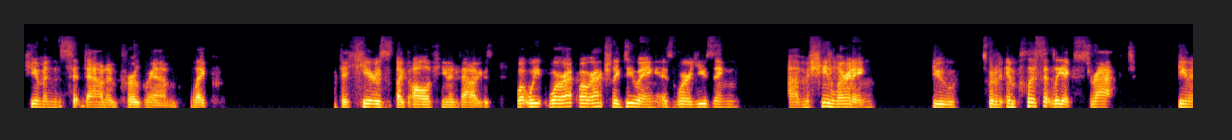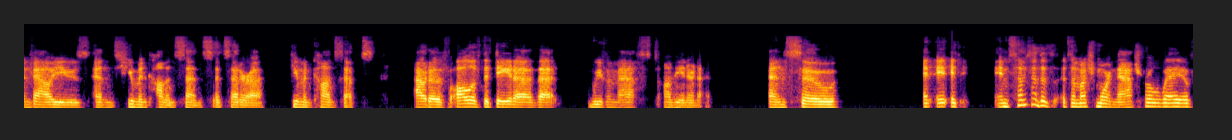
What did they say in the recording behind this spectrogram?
human sit down and program like okay here's like all of human values. What we we're, what we're actually doing is we're using uh, machine learning to sort of implicitly extract human values and human common sense et cetera human concepts out of all of the data that we've amassed on the internet. And so and it, it in some sense it's, it's a much more natural way of,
